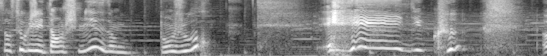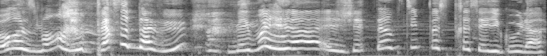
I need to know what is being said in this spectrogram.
Surtout que j'étais en chemise, donc bonjour. Et du coup, heureusement, personne n'a vu. Mais moi, j'étais un petit peu stressée du coup là.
